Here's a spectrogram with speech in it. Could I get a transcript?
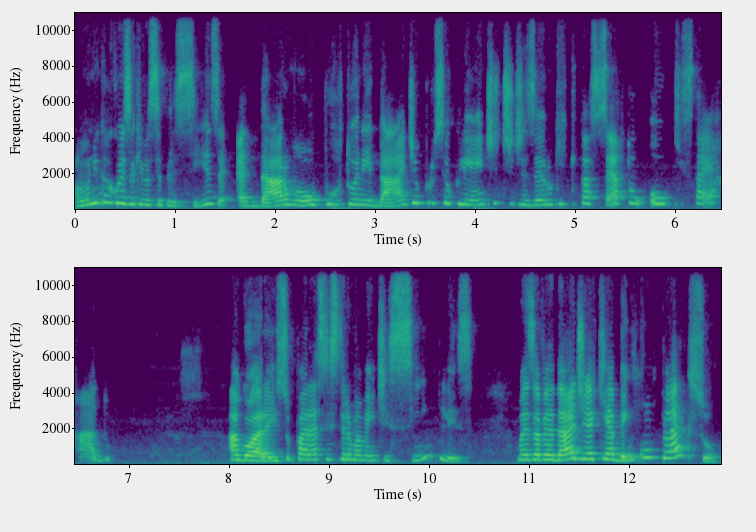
A única coisa que você precisa é dar uma oportunidade para o seu cliente te dizer o que está certo ou o que está errado. Agora, isso parece extremamente simples, mas a verdade é que é bem complexo,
